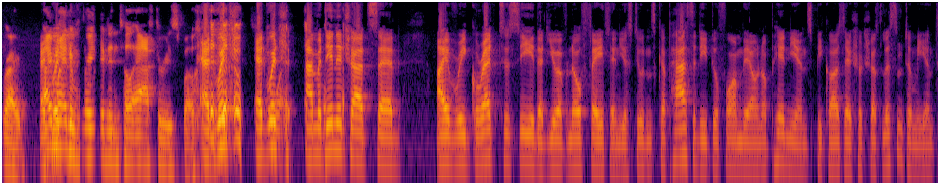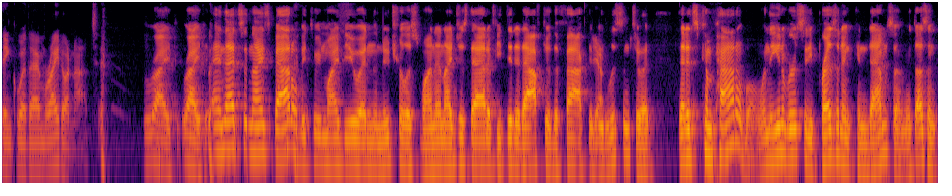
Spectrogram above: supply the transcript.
Right. At I which, might have waited until after he spoke. At which, at which Ahmadinejad said, I regret to see that you have no faith in your students' capacity to form their own opinions because they should just listen to me and think whether I'm right or not. right, right. And that's a nice battle between my view and the neutralist one. And I just add if he did it after the fact, if yeah. he listened to it, that it's compatible. When the university president condemns them, it doesn't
